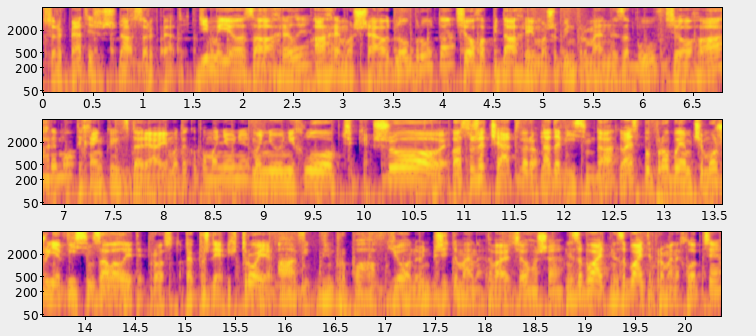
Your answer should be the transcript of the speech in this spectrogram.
45 же ж? Да, 45. Тоді ми його загрили. Агримо ще одного брута. Цього підагрюємо, щоб він про мене не забув. Цього агримо. Тихенько їх вдаряємо тако по манюні. Манюні, хлопчики. Що ви? Вас уже четверо. Надо вісім, да? Давай спробуємо, чи можу я вісім завалити просто. Так, пожди, їх троє. А, він, він пропав. Йо, ну він біжить до мене. Давай оцього ще. Не забувайте, не забувайте про мене, хлопці.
